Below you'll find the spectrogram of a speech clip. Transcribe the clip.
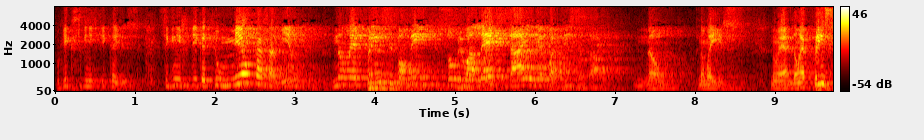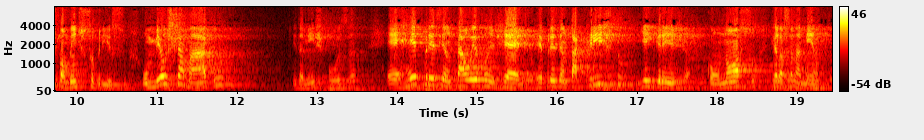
O que, que significa isso? Significa que o meu casamento não é principalmente sobre o Alex Dyer e a Patrícia Dyer. Não, não é isso. Não é, não é principalmente sobre isso. O meu chamado e da minha esposa é representar o Evangelho, representar Cristo e a igreja com o nosso relacionamento.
